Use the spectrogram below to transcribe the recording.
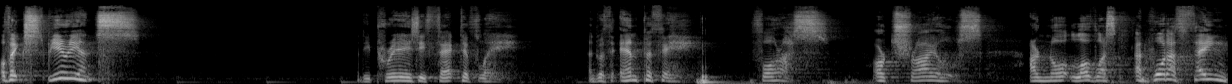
of experience. And He prays effectively and with empathy for us. Our trials are not loveless. And what a thing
